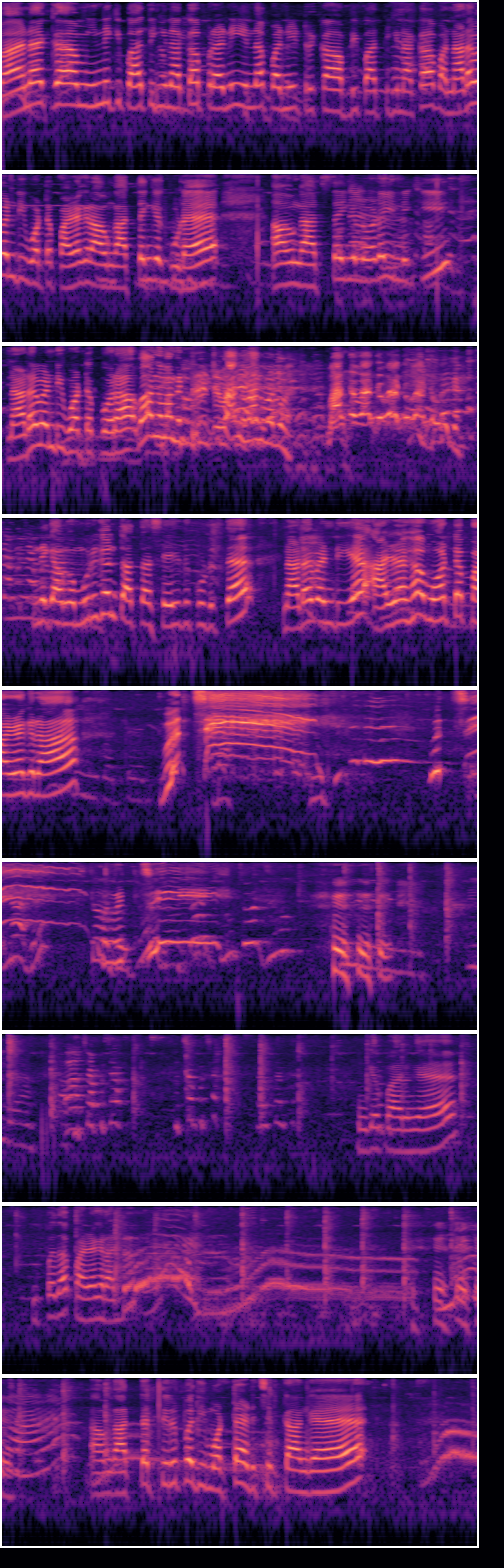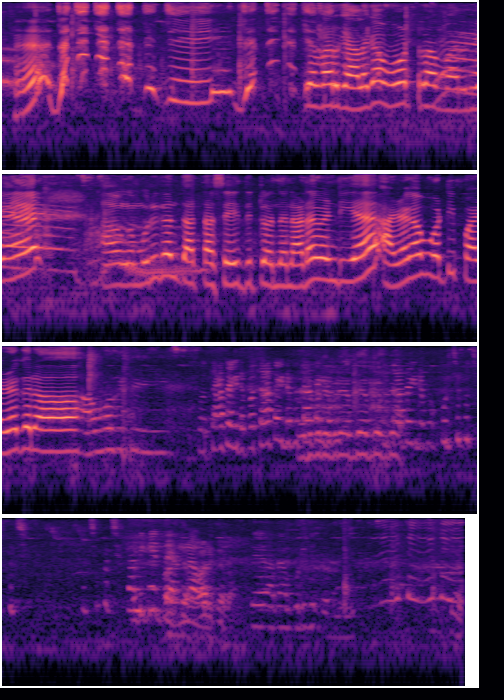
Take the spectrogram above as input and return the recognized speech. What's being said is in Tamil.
வணக்கம். இன்னைக்கு பார்த்தீங்கன்னாக்கா பிரணி என்ன பண்ணிட்டு இருக்கா அப்படி பார்த்தீங்கன்னாக்கா நடவண்டி ஓட்ட பழகுறா. அவங்க அத்தைங்க கூட. அவங்க அத்தைங்களோட இன்னைக்கு நடவண்டி ஓட்ட போறா. வாங்க வாங்க வாங்க வாங்க வாங்க வாங்க வாங்க வாங்க வாங்க இன்னைக்கு அவங்க முருகன் தாத்தா செய்து கொடுத்த நடவண்டியை அழகாக ஓட்ட பழகுறா. உச்சி! உச்சி! உச்சி! இங்கே பாருங்க. இப்பதான் பழகுறா. ட்ரு. அவங்க அத்தை திருப்பதி மொட்டை அடிச்சிருக்காங்க. பாருங்க அழகா ஓட்டுறா பாருங்க. அவங்க முருகன் தாத்தா செய்துட்டு வந்த நடவண்டிய அழகா ஓட்டி பழகுறா. தாத்தா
